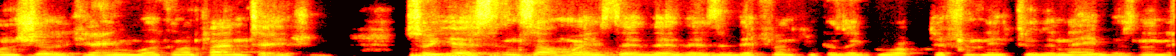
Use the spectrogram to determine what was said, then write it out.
on sugarcane, work on a plantation. So mm-hmm. yes, in some ways there, there, there's a difference because they grew up differently to the neighbors and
